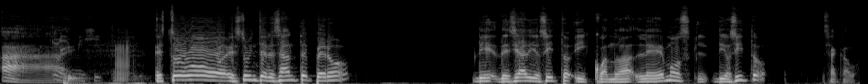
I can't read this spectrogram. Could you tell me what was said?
ay. Ay, mijito. Estuvo, estuvo interesante, pero decía Diosito, y cuando leemos Diosito, se acabó.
